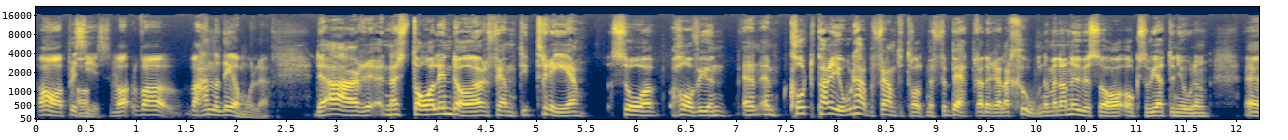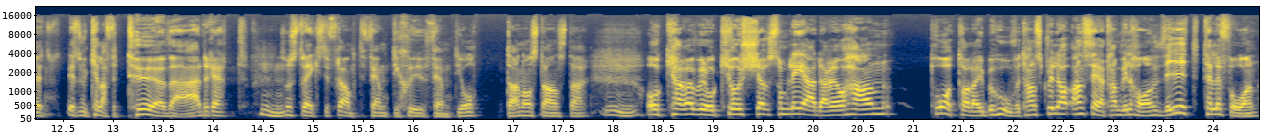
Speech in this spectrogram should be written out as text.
Ja, precis. Vad, vad, vad handlar det om, Olle? Det är när Stalin dör 53 så har vi ju en, en, en kort period här på 50-talet med förbättrade relationer mellan USA och Sovjetunionen. Eh, det som vi kallar för tövädret som sträcker sig fram till 57, 58 någonstans där. Och här har vi då Khrushchev som ledare och han påtalar ju behovet. Han, skulle, han säger att han vill ha en vit telefon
